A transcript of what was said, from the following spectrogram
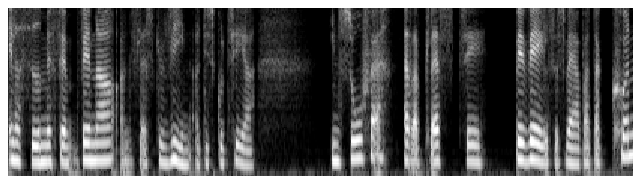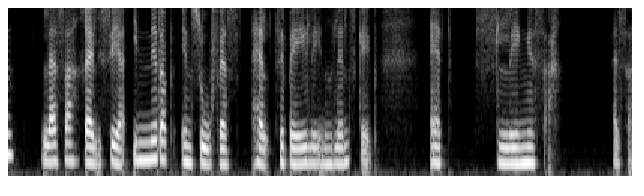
Eller sidde med fem venner og en flaske vin og diskutere. I en sofa er der plads til bevægelsesverber, der kun lader sig realisere i netop en sofas halvt tilbagelænet landskab. At slænge sig. Altså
